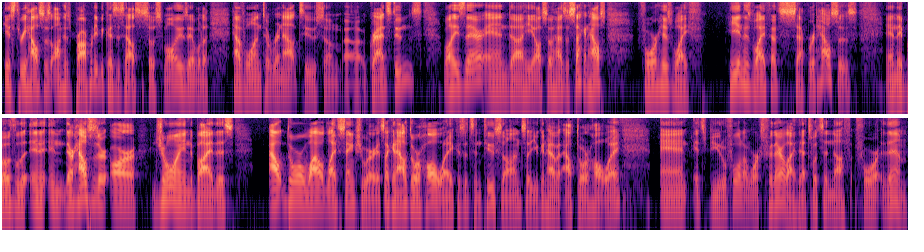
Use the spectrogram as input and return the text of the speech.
he has three houses on his property because his house is so small. He was able to have one to rent out to some uh, grad students while he's there, and uh, he also has a second house for his wife. He and his wife have separate houses, and they both li- and, and their houses are, are joined by this outdoor wildlife sanctuary. It's like an outdoor hallway because it's in Tucson, so you can have an outdoor hallway, and it's beautiful and it works for their life. That's what's enough for them.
